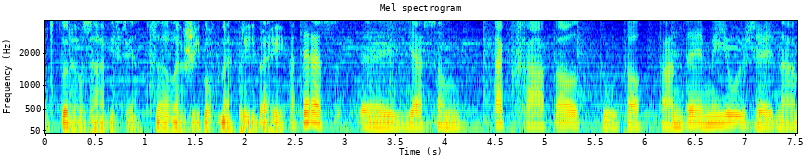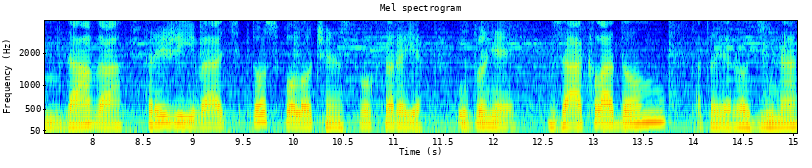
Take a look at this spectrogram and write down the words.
od ktorého závisia celé životné príbehy. A teraz e, ja som tak chápal túto pandémiu, že nám dáva prežívať to spoločenstvo, ktoré je úplne základom, a to je rodina,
